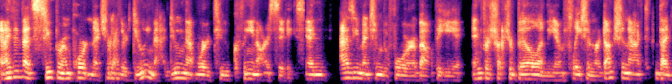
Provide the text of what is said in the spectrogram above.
And I think that's super important that you guys are doing that, doing that work to clean our cities. And as you mentioned before about the infrastructure bill and the Inflation Reduction Act that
